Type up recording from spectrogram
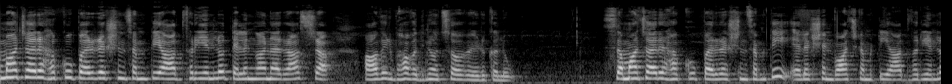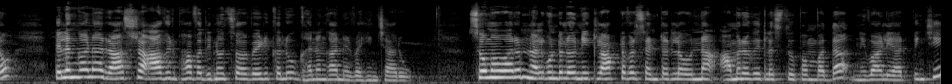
సమాచార హక్కు పరిరక్షణ సమితి ఆధ్వర్యంలో తెలంగాణ రాష్ట్ర ఆవిర్భావ దినోత్సవ వేడుకలు. సమాచార హక్కు పరిరక్షణ సమితి ఎలక్షన్ వాచ్ కమిటీ ఆధ్వర్యంలో తెలంగాణ రాష్ట్ర ఆవిర్భావ దినోత్సవ వేడుకలు ఘనంగా నిర్వహించారు. సోమవారం నల్గొండలోని క్లాక్ టవర్ సెంటర్లో ఉన్న అమరవీరుల స్థూపం వద్ద నివాళి అర్పించి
